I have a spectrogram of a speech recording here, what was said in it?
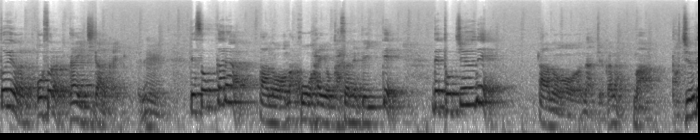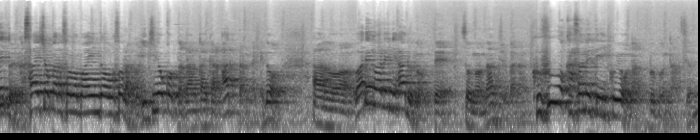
というのがおそらく第一段階なんでね、うん。でそこからあの、まあ、後輩を重ねていってで途中であのなんていうかなまあ途中でというか最初からそのマインドはおそらく生き残った段階からあったんだけどあの我々にあるのってそのなんていうかな工夫を重ねていくような部分なんですよね。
